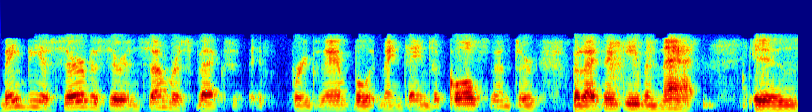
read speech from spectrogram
maybe a servicer in some respects. If, for example, it maintains a call center, but I think even that is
